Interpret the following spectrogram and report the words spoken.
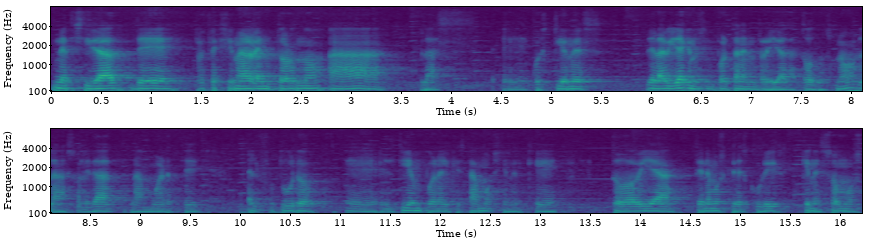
necesidad de reflexionar en torno a las eh, cuestiones de la vida que nos importan en realidad a todos, ¿no? La soledad, la muerte, el futuro, eh, el tiempo en el que estamos y en el que todavía tenemos que descubrir quiénes somos.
